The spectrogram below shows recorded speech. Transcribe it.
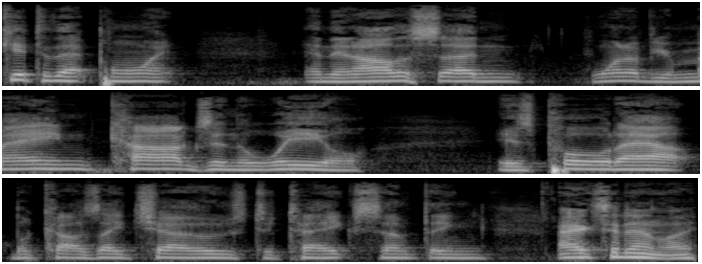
get to that point, and then all of a sudden, one of your main cogs in the wheel is pulled out because they chose to take something accidentally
